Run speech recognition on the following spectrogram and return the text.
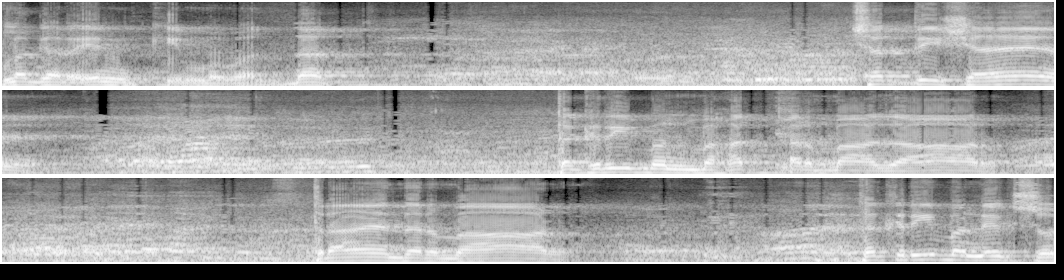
مگر ان کی مودت چھتی شہر، تقریباً بہتر بازار، ترائیں دربار، تقریباً ایک سو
